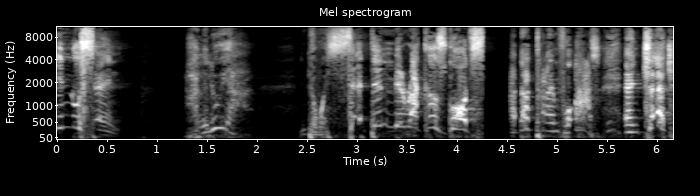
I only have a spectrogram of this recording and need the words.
innocent. Hallelujah. There were certain miracles God at that time for us. And church,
